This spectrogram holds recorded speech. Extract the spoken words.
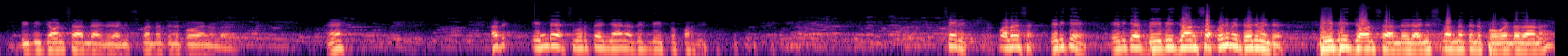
ബിബി ജോൺ സാറിന്റെ ഒരു അനുസ്മരണത്തിന് പോകാനുള്ളത്. ഏ? അത് എന്റെ സുഹൃത്തെ ഞാൻ അതിന്റെ ഇപ്പം പറഞ്ഞു. ശരി വളരെ എനിക്ക് എനിക്ക് ബേബി ജോൺ സാർ ഒരു മിനിറ്റ് ഒരു മിനിറ്റ്. ബേബി ജോൺ സാറിന്റെ ഒരു അനുസ്മരണത്തിന് പോകേണ്ടതാണ്.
